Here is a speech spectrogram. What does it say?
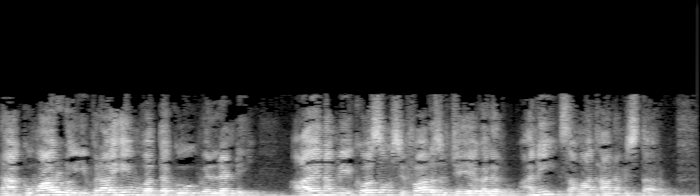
నా కుమారుడు ఇబ్రాహీం వద్దకు వెళ్ళండి. ఆయన మీకోసం సిఫారసు చేయగలరు అని సమాధానమిస్తారు.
